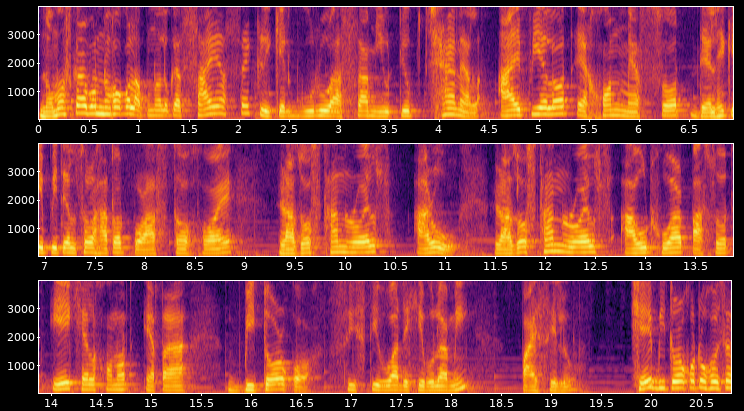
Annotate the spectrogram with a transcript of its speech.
নমস্কাৰ বন্ধুসকল আপোনালোকে চাই আছে cricket Guru Assam YouTube channel. আই পি এলত এখন মেচত দেলহি কেপিটেলছৰ হাতত পৰাস্ত হয় ৰাজস্থান ৰয়েলছ আৰু ৰাজস্থান ৰয়েলছ আউট হোৱাৰ পাছত এই খেলখনত এটা বিতৰ্ক সৃষ্টি হোৱা দেখিবলৈ আমি পাইছিলোঁ। সেই বিতৰ্কটো হৈছে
